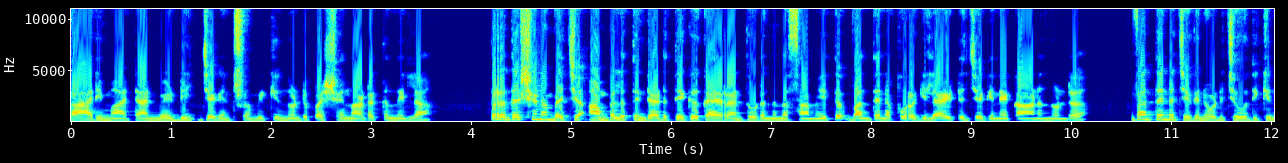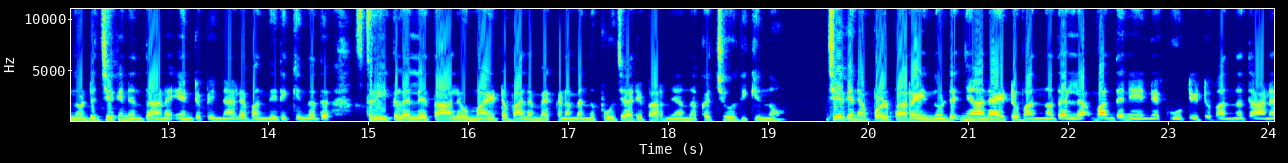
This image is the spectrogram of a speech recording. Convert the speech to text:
സാരി മാറ്റാൻ വേണ്ടി ജഗൻ ശ്രമിക്കുന്നുണ്ട് പക്ഷെ നടക്കുന്നില്ല. പ്രദക്ഷിണം വെച്ച് അമ്പലത്തിന്റെ അടുത്തേക്ക് കയറാൻ തുടങ്ങുന്ന സമയത്ത് വന്ദന പുറകിലായിട്ട് ജഗനെ കാണുന്നുണ്ട്. വന്ദന ജഗനോട് ചോദിക്കുന്നുണ്ട് ജഗൻ എന്താണ് എന്റെ പിന്നാലെ വന്നിരിക്കുന്നത്? സ്ത്രീകളല്ലേ താലവുമായിട്ട് വലം വെക്കണമെന്ന് പൂജാരി പറഞ്ഞെന്നൊക്കെ ചോദിക്കുന്നു. ജഗൻ അപ്പോൾ പറയുന്നുണ്ട് ഞാനായിട്ട് വന്നതല്ല വന്ദന എന്നെ കൂട്ടിയിട്ട് വന്നതാണ്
